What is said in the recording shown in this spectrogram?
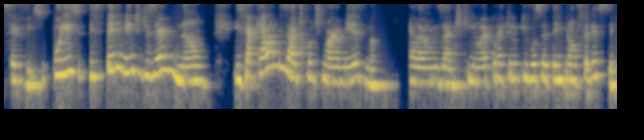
serviço. Por isso, experimente dizer não. E se aquela amizade continuar a mesma, ela é uma amizade que não é por aquilo que você tem para oferecer,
